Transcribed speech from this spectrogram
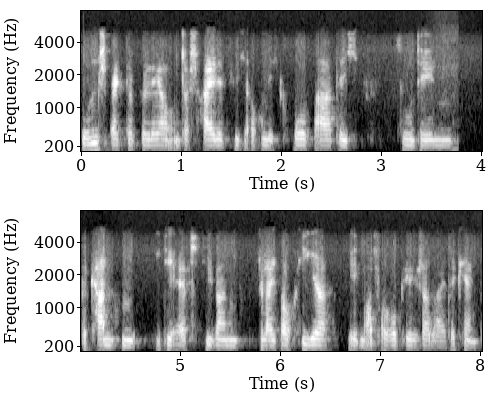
unspektakulär, unterscheidet sich auch nicht großartig zu den bekannten ETFs, die man vielleicht auch hier eben auf europäischer Seite kennt.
